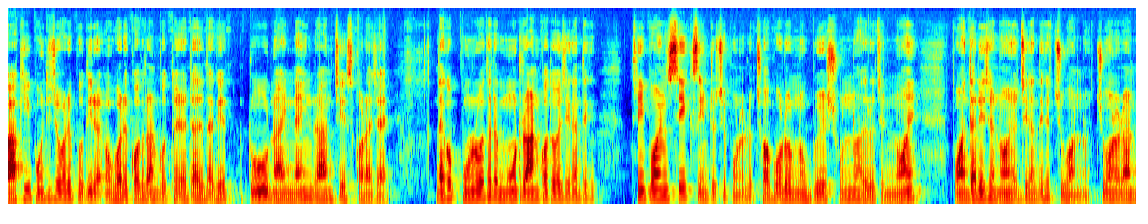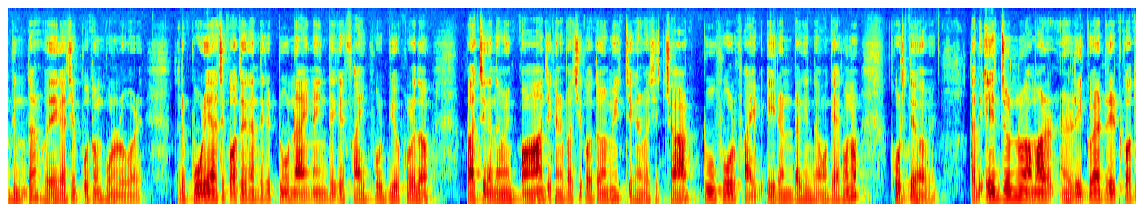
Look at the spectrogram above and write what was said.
বাকি পঁয়ত্রিশ ওভারে প্রতি ওভারে কত রান করতে হয় যাতে তাকে two nine nine run chase করা যায়। দেখো পনেরো তাহলে মোট রান কত হয়েছে এখান থেকে? থ্রি পয়েন্ট সিক্স ইন্টু হচ্ছে পনেরো। ছ পনেরো নব্বই শূন্য, হাজার হচ্ছে নয়। পঁয়তাল্লিশ আর নয় হচ্ছে এখান থেকে চুয়ান্ন। চুয়ান্ন রান কিন্তু তার হয়ে গেছে প্রথম পনেরো ওভারে। তাহলে পড়ে আছে কত এখান থেকে? টু নাইন নাইন থেকে ফাইভ ফোর বিয়োগ করে দাও। পাচ্ছি এখান থেকে আমি পাঁচ, এখানে পাচ্ছি কত আমি? যেখানে পাচ্ছি চার টু ফোর ফাইভ এই রানটা কিন্তু আমাকে এখনও করতে হবে। তাহলে এর জন্য আমার রিকোয়ার্ড রেট কত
